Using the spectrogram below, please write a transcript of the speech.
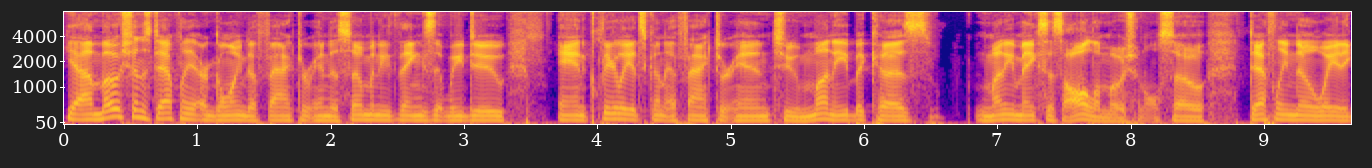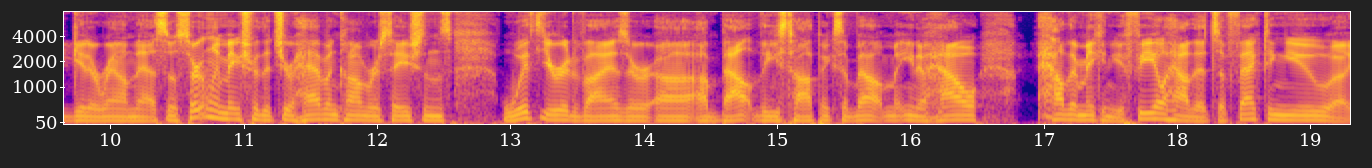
yeah, emotions definitely are going to factor into so many things that we do. And clearly it's going to factor into money because money makes us all emotional. So definitely no way to get around that. So certainly make sure that you're having conversations with your advisor uh, about these topics, about you know how how they're making you feel, how that's affecting you, uh,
